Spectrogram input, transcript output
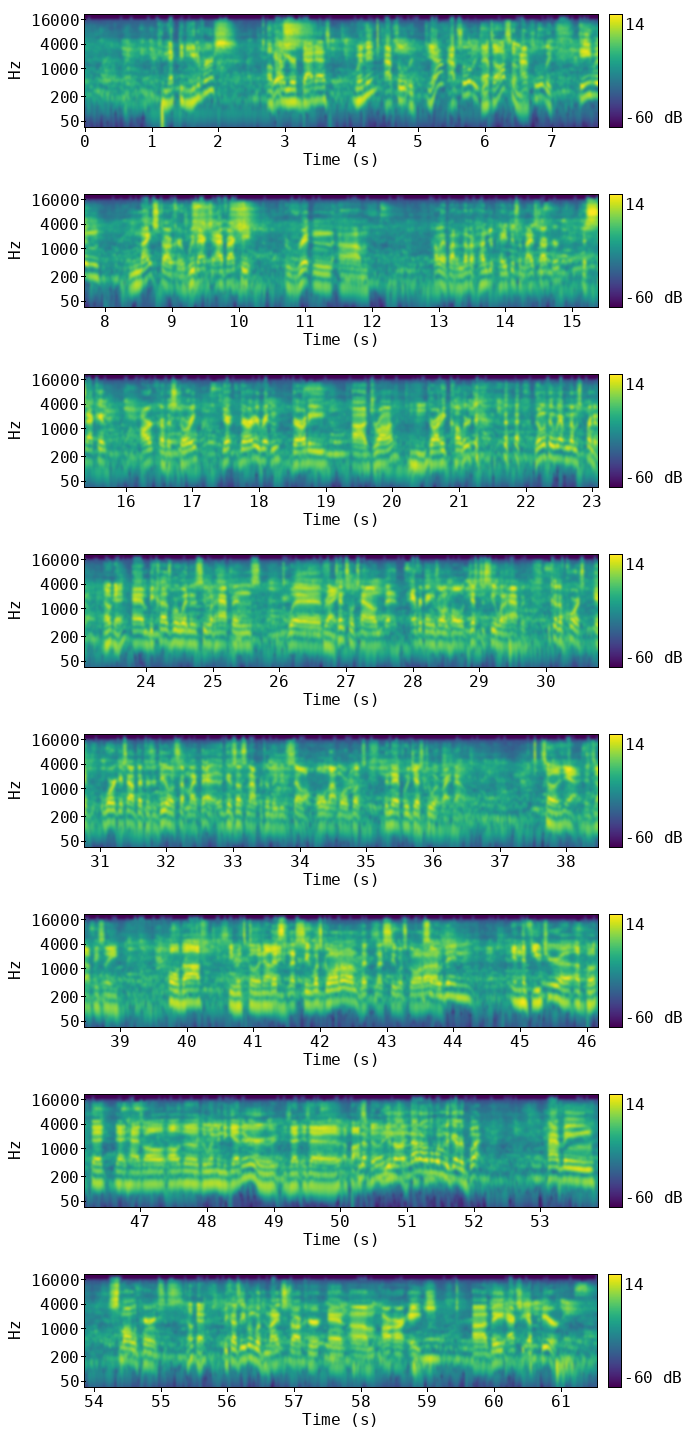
connected universe of all your badass women. Absolutely. Yeah? Absolutely. That's Yep. awesome. Absolutely. Even Night Stalker, we've actually I've actually written um, probably about another hundred pages of Night Stalker. The second arc of the story. They're, they're already written. They're already uh, drawn. Mm-hmm. They're already colored. the only thing we haven't done is printed them. Okay. And because we're waiting to see what happens with Right. Tinseltown, everything's on hold just to see what happens. Because of course, if word gets out that there's a deal or something like that, it gives us an opportunity to sell a whole lot more books than if we just do it right now. So yeah, it's obviously hold off, see what's going on. Let's let's see what's going on. Let, let's see what's going on. so then, in the future, a, a book that, that has all, all the, the women together, or is that is that a, a No, possibility? you know, not all the women together, but having small appearances. Okay. because even with Night Stalker and um, RRH, uh, they actually appear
